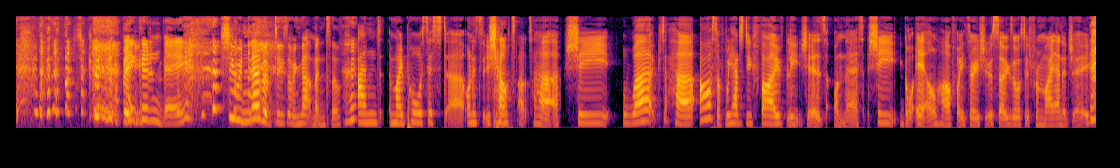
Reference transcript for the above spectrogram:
couldn't been. it couldn't be. She would never do something that mental. And my poor sister, honestly, shout out to her. She worked her ass off. We had to do five bleaches on this. She got ill halfway through. She was so exhausted from my energy.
